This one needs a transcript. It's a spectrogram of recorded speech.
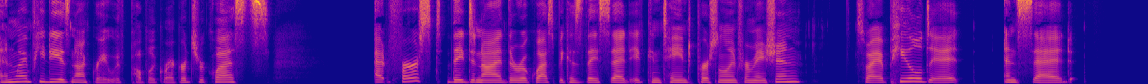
NYPD is not great with public records requests. At first, they denied the request because they said it contained personal information. So I appealed it and said,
